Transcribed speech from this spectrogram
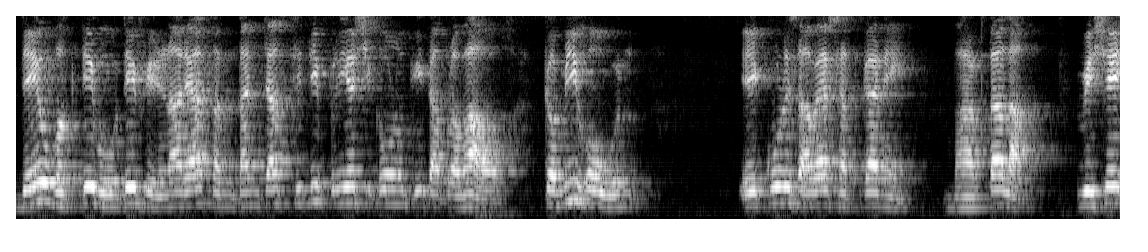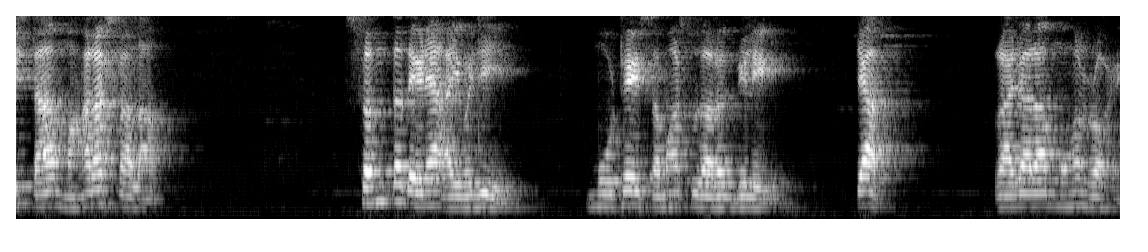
देवभक्तीभोवती फिरणाऱ्या संतांच्या स्थितीप्रिय शिकवणुकीचा प्रभाव कमी होऊन एकोणीसाव्या शतकाने भारताला विशेषतः महाराष्ट्राला संत देण्याऐवजी मोठे समाजसुधारक दिले. त्यात राजाराम मोहन रॉय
